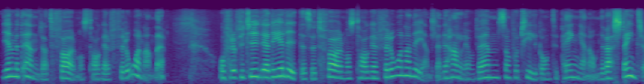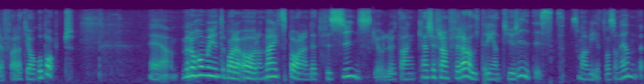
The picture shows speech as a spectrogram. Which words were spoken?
genom ett ändrat förmånstagarförordnande. Och för att förtydliga det lite så ett förmånstagarförordnande egentligen det handlar om vem som får tillgång till pengarna om det värsta inträffar, att jag går bort. Eh, men då har man ju inte bara öronmärkt sparandet för syns skull utan kanske framförallt rent juridiskt så man vet vad som händer.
